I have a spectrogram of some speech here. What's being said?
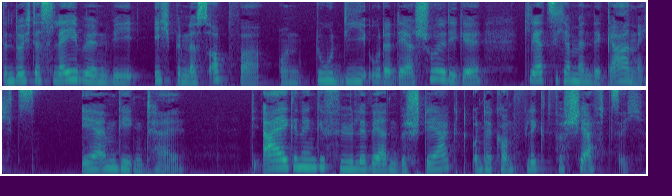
Denn durch das Labeln wie ich bin das Opfer und du die oder der Schuldige klärt sich am Ende gar nichts. Eher im Gegenteil. Die eigenen Gefühle werden bestärkt und der Konflikt verschärft sich.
